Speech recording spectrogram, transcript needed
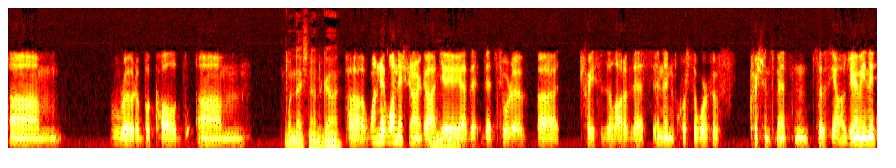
um, wrote a book called um, one Nation Under God. Uh, one, one Nation Under God. Mm-hmm. Yeah, yeah, yeah. That that sort of uh, traces a lot of this, and then of course the work of Christian Smith and sociology. I mean, they,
